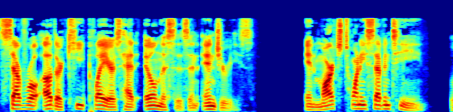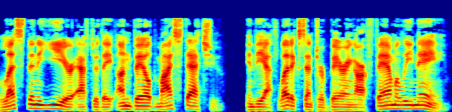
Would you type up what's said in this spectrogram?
Several other key players had illnesses and injuries. In March 2017, less than a year after they unveiled my statue in the athletic center bearing our family name,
